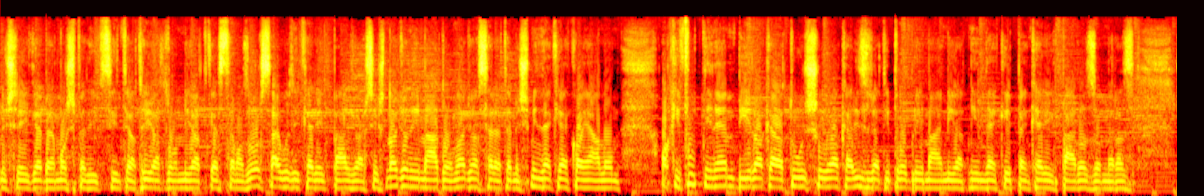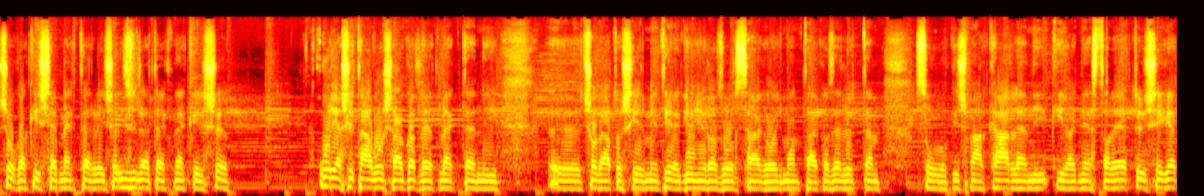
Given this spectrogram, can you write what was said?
is régebben, most pedig szinte a triatlon miatt kezdtem az országúzi kerékpárzást, és nagyon imádom, nagyon szeretem, és mindenkinek ajánlom. Aki futni nem bír, akár a túlsúly, akár izületi problémái miatt mindenképpen kerékpározom, mert az sokkal kisebb megterelés az és óriási távolságokat lehet megtenni, csodálatos élmény, tényleg gyönyörű az ország, ahogy mondták az előttem szólók is, már kár lenni, kiadni ezt a lehetőséget.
